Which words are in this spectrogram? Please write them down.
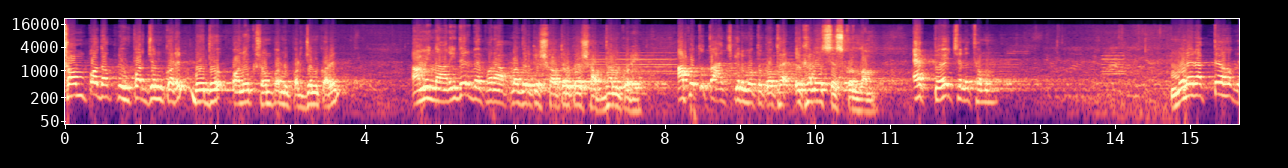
সম্পদ আপনি উপার্জন করেন, বৈধ অনেক সম্পদ উপার্জন করেন। আমি নারীদের ব্যাপারে আপনাদেরকে সতর্ক, সাবধান করে আপাতত আজকের মতো কথা এখানে শেষ করলাম। একটাই ছেলে থামুন। মনে রাখতে হবে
